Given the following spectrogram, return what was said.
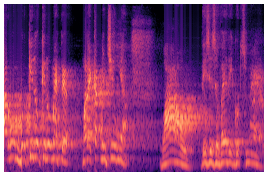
harum berkilo-kilometer. Malaikat menciumnya. Wow, this is a very good smell.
